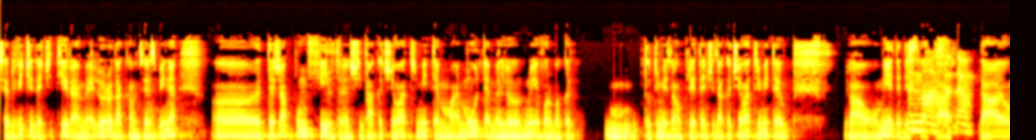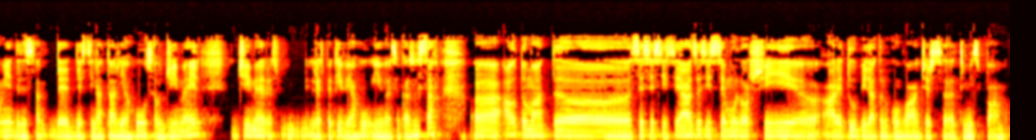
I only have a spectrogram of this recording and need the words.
servicii de citire a mail-urilor, dacă am înțeles bine, uh, deja pun filtre și dacă cineva trimite mai multe mail-uri, nu e vorba că tu trimiți la un prieten și dacă cineva trimite la o mie de destinatari, masă, da. da, o mie de, de destinatari Yahoo sau Gmail, Gmail, respectiv Yahoo, invers în cazul ăsta, uh, automat uh, se sesizează sistemul lor și uh, are dubii dacă nu cumva încerci să trimiți spam.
